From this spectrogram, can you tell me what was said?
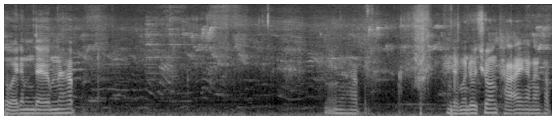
สวยเดิมๆนะครับ นี่นะครับ เดี๋ยวมาดูช่วงท้ายกันนะครับ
